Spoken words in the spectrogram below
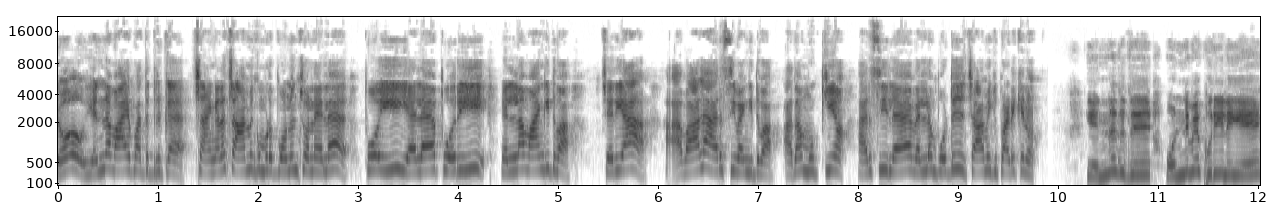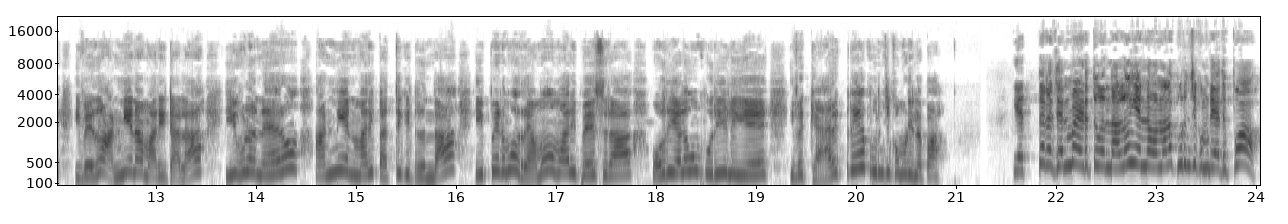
யோ என்ன வாயை பார்த்துட்டு இருக்க? சாயங்காலம் சாமி கும்பிட போகணும்னு சொன்னேல. போய் இலை பொரி எல்லாம் வாங்கிட்டு வா. சரியா? வாழை அரிசி வாங்கிட்டு வா. அதான் முக்கியம். அரிசியில வெல்லம் போட்டு சாமிக்கு படைக்கணும். என்னது ஒண்ணுமே புரியலையே. இவ ஏதோ அந்நியனா மாறிட்டாளா? இவ்வளவு நேரம் அந்நியன் மாதிரி கத்திக்கிட்டு இருந்தா? இப்ப என்னமோ ரெமோ மாதிரி பேசுறா? ஒரு இளவும் புரியலையே. இவ கேரக்டரே புரிஞ்சுக்க முடியலப்பா. எத்தனை ஜென்மம் எடுத்து வந்தாலும் என்ன உன்னால புரிஞ்சுக்க முடியாது. போ.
